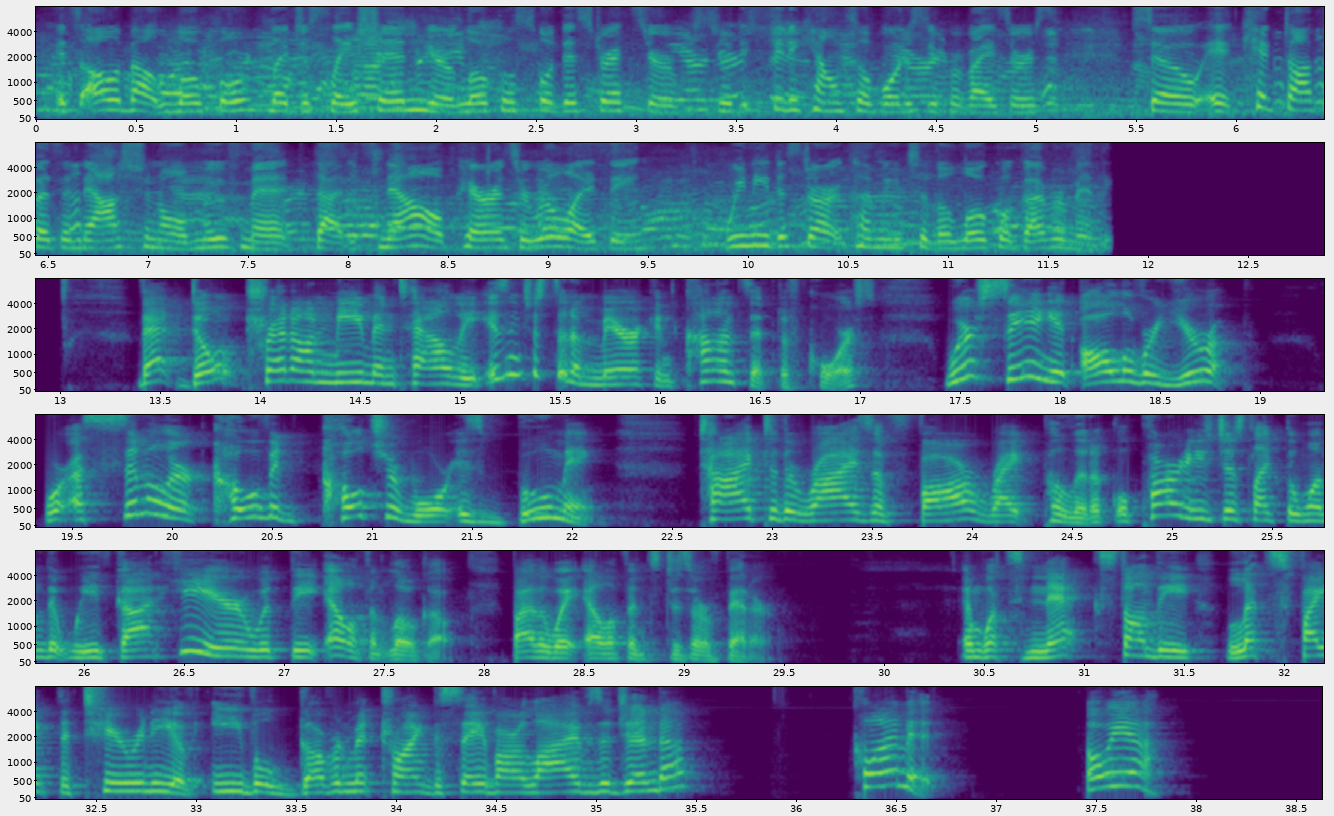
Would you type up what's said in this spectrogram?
It's all about local legislation, your local school districts, your city council, board of supervisors. So it kicked off as a national movement that it's now parents are realizing we need to start coming to the local government. That don't tread on me mentality isn't just an American concept, of course. We're seeing it all over Europe, where a similar COVID culture war is booming tied to the rise of far right political parties, just like the one that we've got here with the elephant logo. By the way, elephants deserve better. And what's next on the let's fight the tyranny of evil government trying to save our lives agenda? Climate. Oh yeah.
